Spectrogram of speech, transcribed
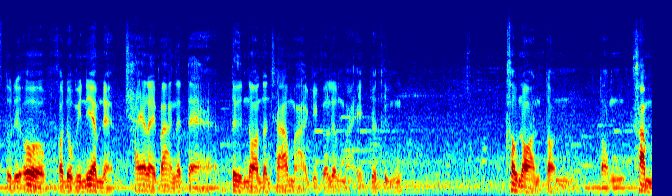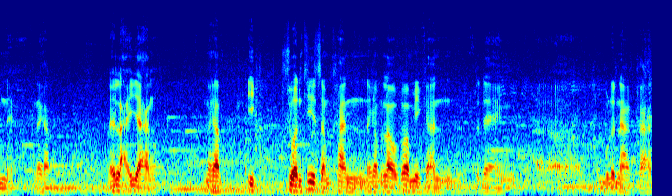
สตูดิโอคอนโดมิเนียมเนี่ยใช้อะไรบ้างตั้งแต่ตื่นนอนตอนเช้ามาเกี่ยวกับเรื่องไหม่จนถึงเข้านอนตอนตอนค่ำเนี่ยนะครับหลายๆอย่างนะครับอีกส่วนที่สำคัญนะครับเราก็มีการแสดงบูรณาการ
